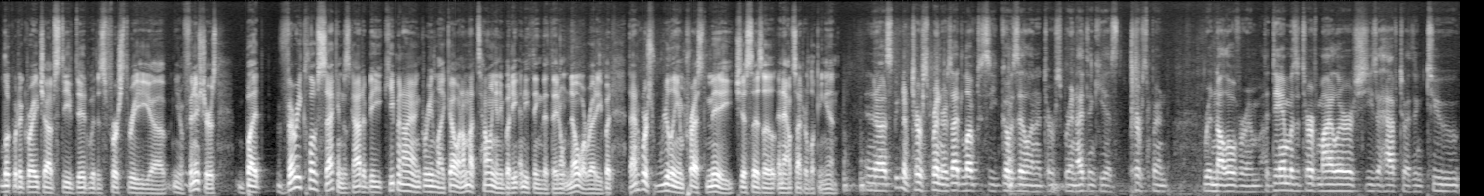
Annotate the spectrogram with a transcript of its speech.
look what a great job Steve did with his first three uh, you know finishers, but very close second has got to be keep an eye on Green Light Go. And I'm not telling anybody anything that they don't know already, but that horse really impressed me just as a, an outsider looking in. And uh, speaking of turf sprinters, I'd love to see Gozilla in a turf sprint. I think he has turf sprint written all over him. The Dam was a turf miler. She's a half to, I think, two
